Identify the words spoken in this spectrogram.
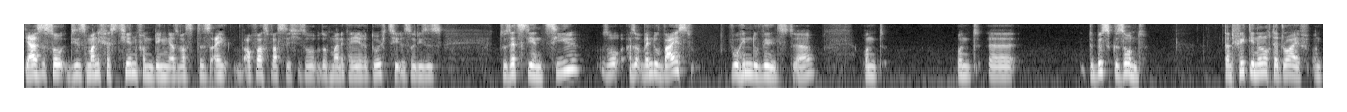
ja, es ist so dieses Manifestieren von Dingen, also was das ist eigentlich auch was, was sich so durch meine Karriere durchzieht, ist so dieses, du setzt dir ein Ziel, so, also wenn du weißt, wohin du willst, ja, und, und äh, du bist gesund, dann fehlt dir nur noch der Drive und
